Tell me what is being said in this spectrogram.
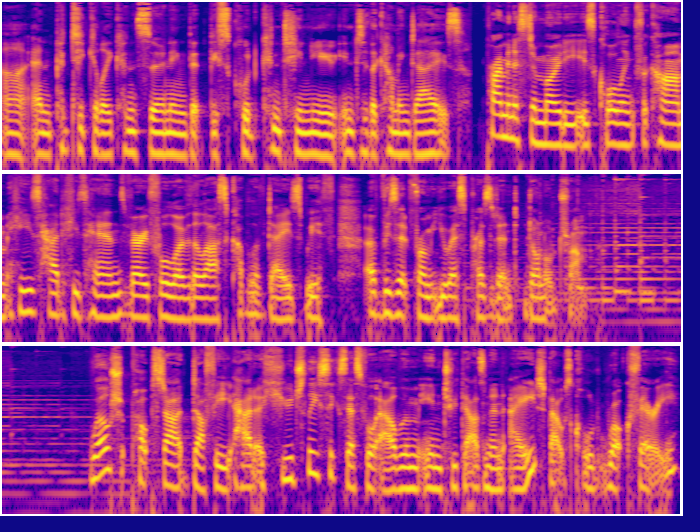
uh, and particularly concerning that this could continue into the coming days. Prime Minister Modi is calling for calm. He's had his hands very full over the last couple of days with a visit from US President Donald Trump. Welsh pop star Duffy had a hugely successful album in 2008 that was called Rock Ferry.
